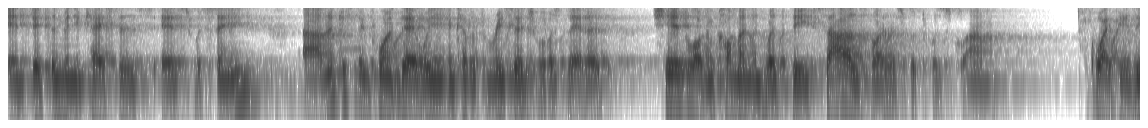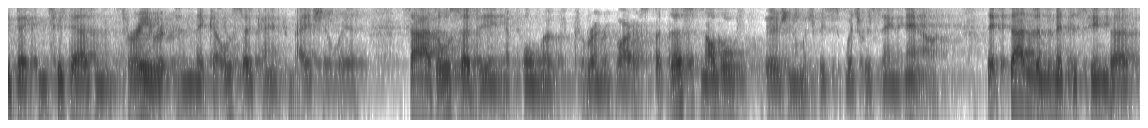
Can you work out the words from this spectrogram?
and death in many cases, as we're seeing. Um, an interesting point that we uncovered from research was that it shares a lot in common with the SARS virus, which was um, quite deadly back in 2003, and that also came from Asia, where SARS also being a form of coronavirus. But this novel version, which, we, which we're seeing now, that started in mid December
